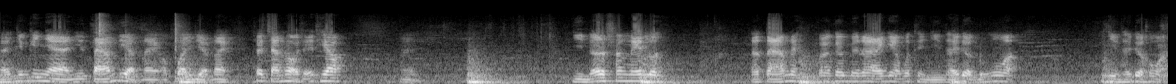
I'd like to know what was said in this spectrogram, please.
Đấy, những cái nhà như 8 điểm này hoặc 7 điểm này chắc chắn họ sẽ theo. Đấy nhìn rất là sắc nét luôn. Là 8 này qua camera anh em có thể nhìn thấy được đúng không ạ? Nhìn thấy được không ạ?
